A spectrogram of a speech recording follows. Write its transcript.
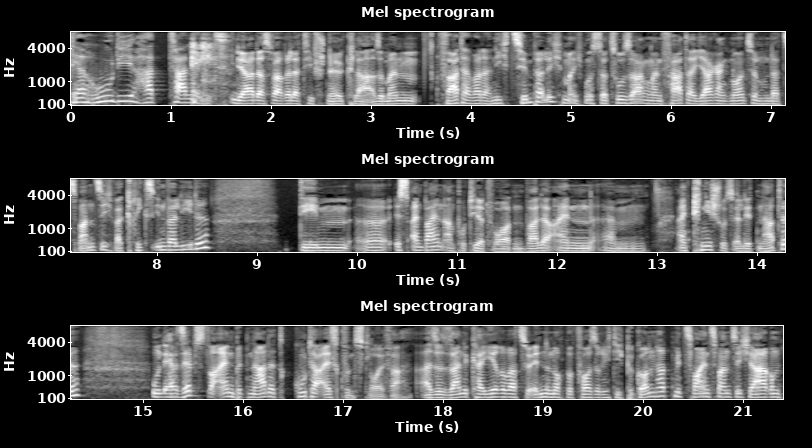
der Rudi hat Talent. Ja, das war relativ schnell klar. Also mein Vater war da nicht zimperlich. Ich muss dazu sagen, mein Vater, Jahrgang 1920, war Kriegsinvalide. Dem äh, ist ein Bein amputiert worden, weil er einen, ähm, einen Knieschuss erlitten hatte. Und er selbst war ein begnadet guter Eiskunstläufer. Also seine Karriere war zu Ende noch, bevor sie richtig begonnen hat mit 22 Jahren.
